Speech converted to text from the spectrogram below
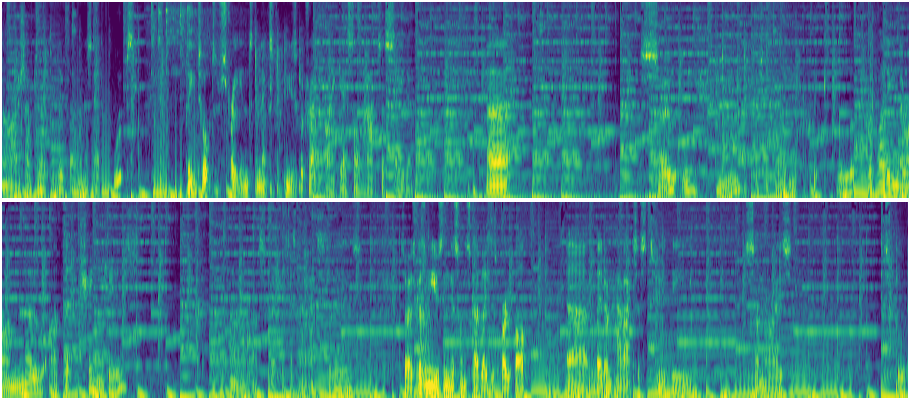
Oh, I just have to loop that one instead. Whoops! Completely talked straight into the next musical track. I guess I'll have to save it. Uh, so we have just having a quick look, providing there are no other changes. Ah, Skyblaze doesn't have access to those. So it's because I'm using this on Skyblaze's profile. Uh, they don't have access to the Sunrise Discord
